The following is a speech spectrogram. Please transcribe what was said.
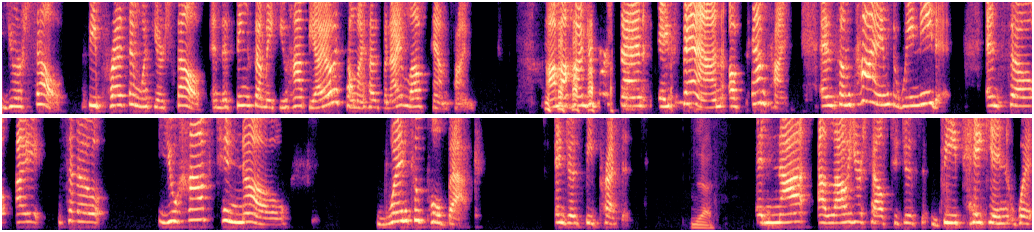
yourself. Be present with yourself and the things that make you happy. I always tell my husband i love pam time i'm 100% a fan of pam time and sometimes we need it and so i so you have to know when to pull back and just be present. Yes. And not allow yourself to just be taken with,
